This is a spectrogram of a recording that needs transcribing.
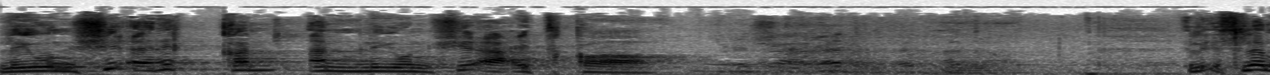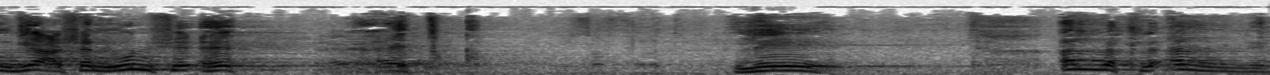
لينشئ رقا أم لينشئ عتقا؟ الإسلام جاء عشان ينشئ إيه؟ عتق. ليه؟ قال لك لأن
